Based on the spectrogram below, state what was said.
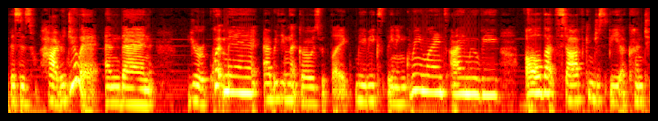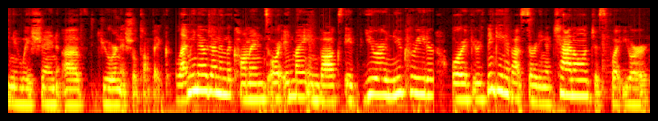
this is how to do it. And then your equipment, everything that goes with like maybe explaining Greenlights, iMovie, all that stuff can just be a continuation of your initial topic. Let me know down in the comments or in my inbox if you're a new creator or if you're thinking about starting a channel, just what your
